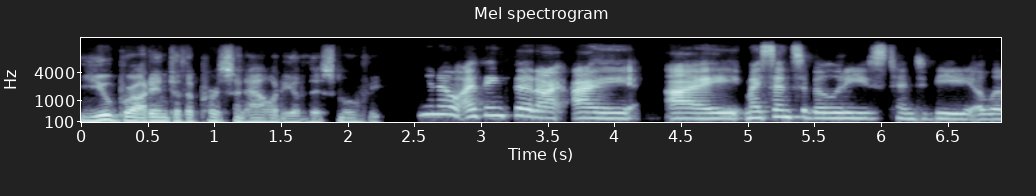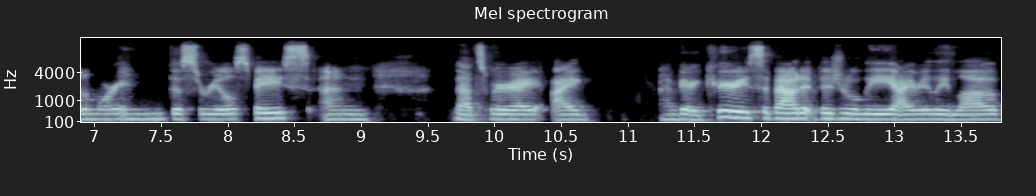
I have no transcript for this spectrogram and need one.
you brought into the personality of this movie. You know, I think that I, I, I, my sensibilities tend to be a little more in the surreal space, and that's where I, I, I'm very curious about it visually. I really love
